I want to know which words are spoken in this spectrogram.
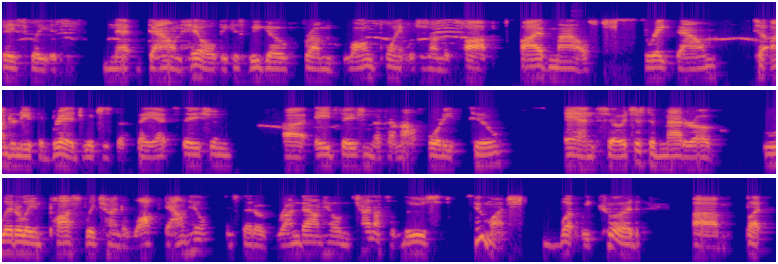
basically, it's net downhill because we go from Long Point, which is on the top, five miles straight down to underneath the bridge, which is the Fayette station, uh, aid station. That's at Mount 42. And so it's just a matter of literally possibly trying to walk downhill instead of run downhill and try not to lose too much what we could, um, but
